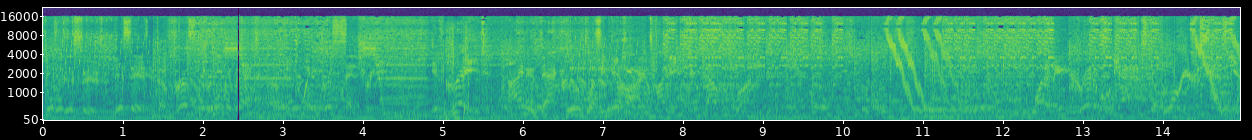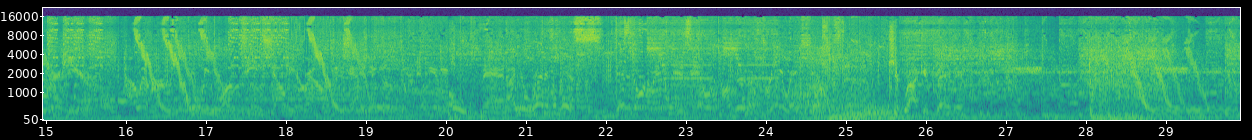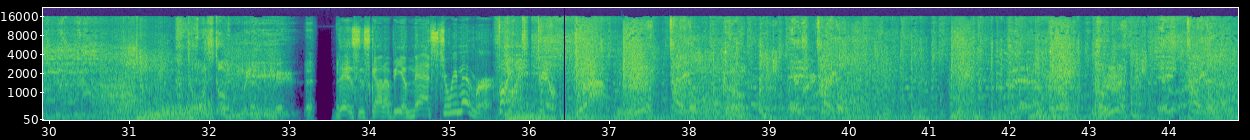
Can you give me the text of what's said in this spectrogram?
This is this is the first dream event of the 21st century. If great, I knew that groove was in your heart. Fighting 2001. What an incredible cast of warriors has gathered here. However, only one team shall be crowned the champion of the million. Oh man, are you ready for this? This tournament is held under the free ratio system. Keep rocking, baby. Stop me! This is gonna be a match to remember. Fight! Tiger! Tiger! I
